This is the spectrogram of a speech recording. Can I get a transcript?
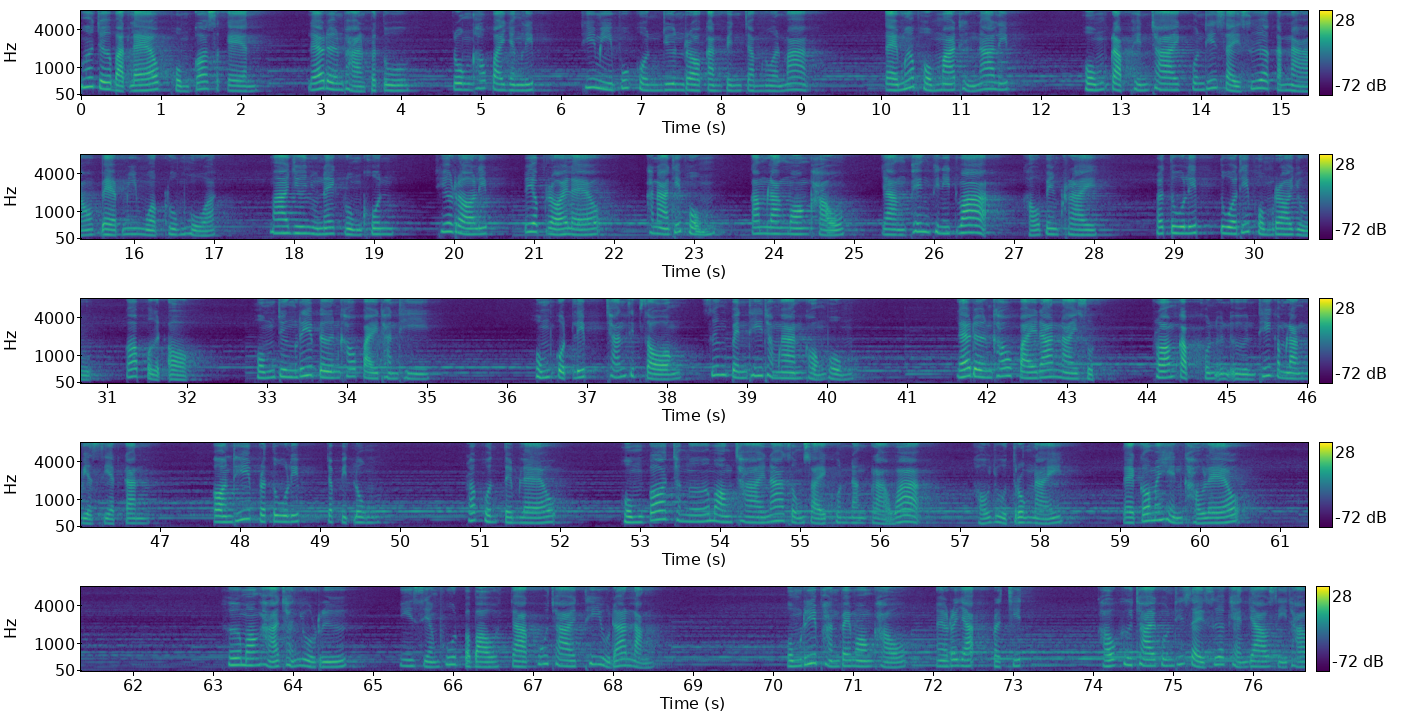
เมื่อเจอบัตรแล้วผมก็สแกน แล้วเดินผ่านประตู ตรงเข้าไปยังลิฟต์ที่มีผู้คนยืนรอกันเป็นจำนวนมาก แต่เมื่อผมมาถึงหน้าลิฟต์ผมกลับเห็นชายคนที่ใส่เสื้อกันหนาวแบบมีหมวกคลุมหัว มายืนอยู่ในกลุ่มคนที่รอลิฟต์เรียบร้อยแล้ว ขณะที่ผมกำลังมองเขาอย่างเพ่งพินิษว่า เขาเป็นใคร ประตูลิฟต์ตัวที่ผมรออยู่ ก็เปิดออก ผมจึงรีบเดินเข้าไปทันที ผมกดลิฟต์ชั้น 12 ซึ่งเป็นที่ทำงานของผม แล้วเดินเข้าไปด้านในสุด พร้อมกับคนอื่นๆที่กำลังเบียดเสียดกัน ก่อนที่ประตูลิฟต์จะปิดลง เพราะคนเต็มแล้ว ผมก็ชะเง้อมองชายหน่าสงสัยคนดังกล่าวว่า เขาอยู่ตรงไหน แต่ก็ไม่เห็นเขาแล้ว เธอมองหาฉันอยู่หรือ มีเสียงพูดเบาๆจากผู้ชายที่อยู่ด้านหลัง ผมรีบหันไปมองเขาในระยะประชิด เขาคือชายคนที่ใส่เสื้อแขนยาวสีเทา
